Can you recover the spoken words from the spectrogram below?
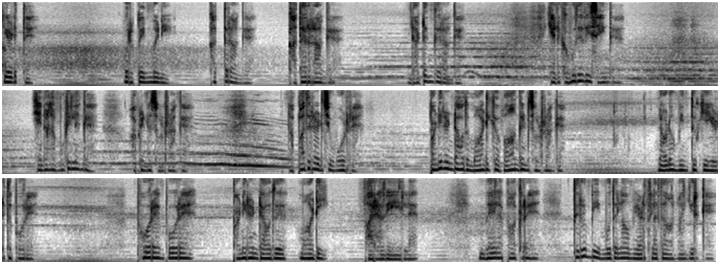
எடுத்தேன். ஒரு பெண்மணி கத்துறாங்க கதறாங்க நடுங்குறாங்க. எனக்கு உதவி செய்யுங்க. என்னால் முடியலங்க அப்படின்னு சொல்கிறாங்க நான் பதறடிச்சு ஓடுறேன். பன்னிரெண்டாவது மாடிக்கு வாங்கன்னு சொல்கிறாங்க நானும் மின் தூக்கியை எடுத்து போகிறேன் போகிறேன் போகிறேன் பன்னிரெண்டாவது மாடி வரவே இல்லை. வேலை பார்க்குறேன். திரும்பி முதலாம் இடத்துல தான் நான் இருக்கேன்.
